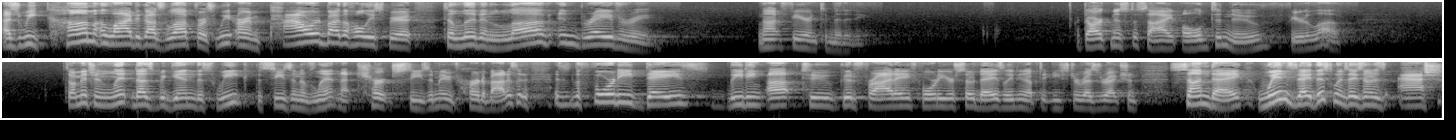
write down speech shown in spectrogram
As we come alive to God's love for us, we are empowered by the Holy Spirit to live in love and bravery, not fear and timidity. Darkness to sight, old to new, fear to love. So I mentioned Lent does begin this week, the season of Lent, that church season. Maybe you've heard about it. It's the 40 days leading up to Good Friday, 40 or so days leading up to Easter Resurrection Sunday. Wednesday, this Wednesday is known as Ash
